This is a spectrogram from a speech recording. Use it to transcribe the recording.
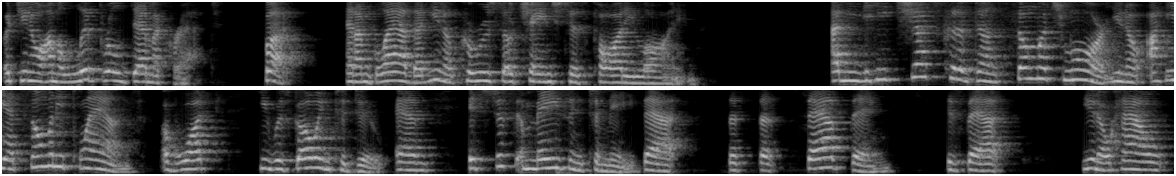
But you know, I'm a liberal Democrat. But And I'm glad that, you know, Caruso changed his party lines. I mean, he just could have done so much more. You know, he had so many plans of what he was going to do. And it's just amazing to me that the, the sad thing is that, you know, how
